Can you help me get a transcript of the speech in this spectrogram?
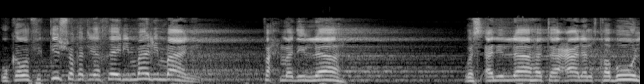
ukawafikishwa katika khairi mbalimbali fahmadillah was'alillah ta'ala alqabul.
